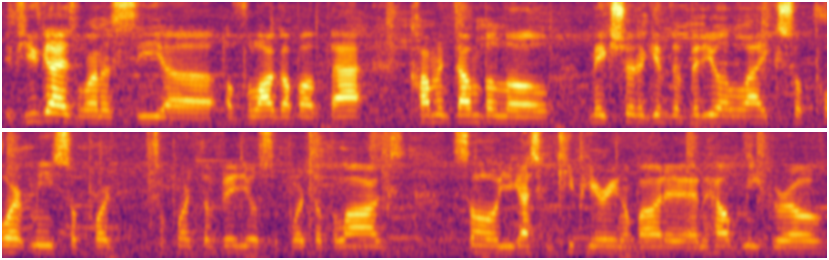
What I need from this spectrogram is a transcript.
If you guys want to see uh, a vlog about that comment down below. Make sure to give the video a like support me support support the video support the vlogs so you guys can keep hearing about it and help me grow.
